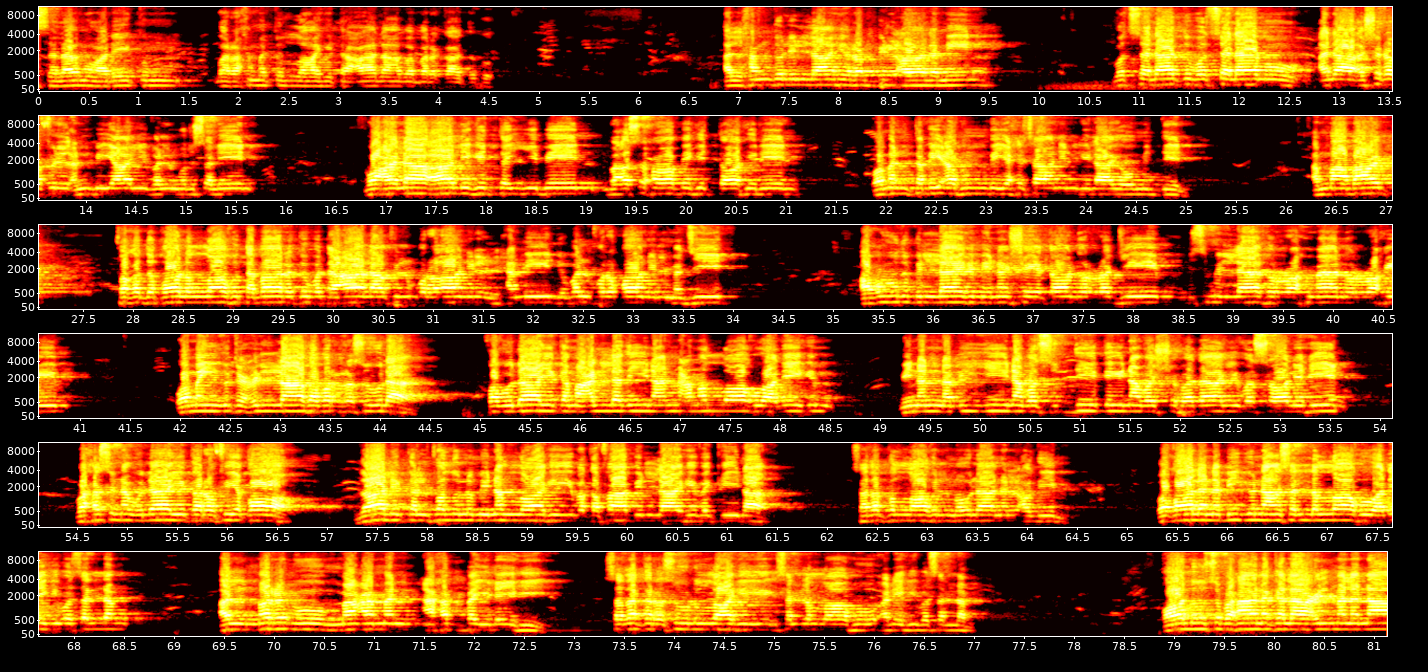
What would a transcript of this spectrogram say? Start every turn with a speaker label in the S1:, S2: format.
S1: السلام عليكم ورحمة الله تعالى وبركاته. الحمد لله رب العالمين. والصلاة والسلام على أشرف الأنبياء والمرسلين وعلى آله الطيبين وأصحابه الطاهرين ومن تبعهم بإحسان إلى يوم الدين. أما بعد فقد قال الله تبارك وتعالى في القرآن الحميد والفرقان المجيد. أعوذ بالله من الشيطان الرجيم. بسم الله الرحمن الرحيم. ومن يطع الله والرسول فأولئك مع الذين أنعم الله عليهم من النبيين والصديقين والشهداء والصالحين. وحسن أولئك رفيقا. ذلك الفضل من الله وكفى بالله وكيلا. صدق الله المولانا العظيم. وقال نبينا صلى الله عليه وسلم المرء مع من أحب إليه. صدق رسول الله صلى الله عليه وسلم. قالوا سبحانك لا علم لنا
